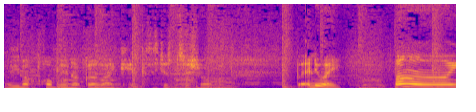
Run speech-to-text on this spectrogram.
Well, you're not probably not gonna like it because it's just a short one. But anyway, bye.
